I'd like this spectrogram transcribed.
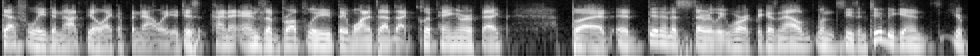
definitely did not feel like a finale. It just kind of ends abruptly. They wanted to have that cliffhanger effect, but it didn't necessarily work because now when season two begins, you're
